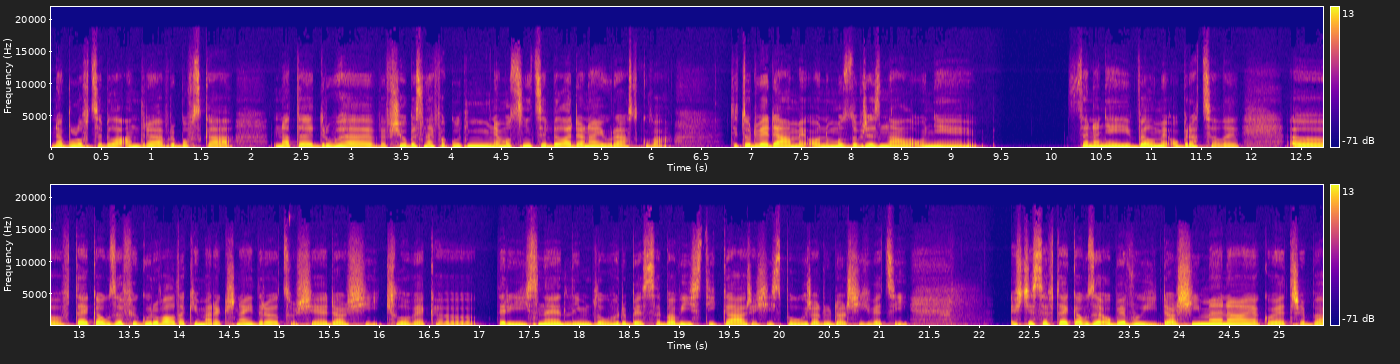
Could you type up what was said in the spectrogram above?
Na Bulovce byla Andrea Vrbovská, na té druhé ve Všeobecné fakultní nemocnici byla Dana Jurásková. Tyto dvě dámy on moc dobře znal, oni se na něj velmi obraceli. Eh, v té kauze figuroval taky Marek Schneider, což je další člověk, eh, který s nejedlým dlouhodobě se baví, stýká, řeší spolu řadu dalších věcí. Ještě se v té kauze objevují další jména, jako je třeba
